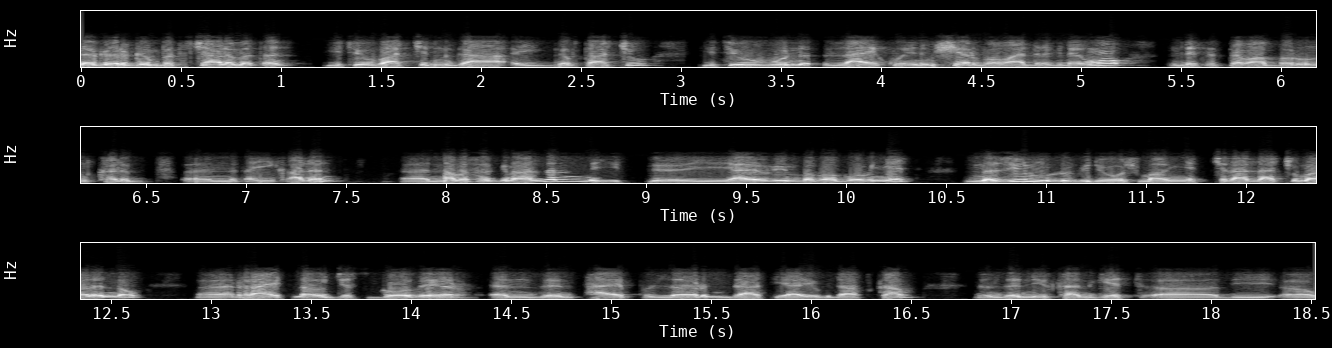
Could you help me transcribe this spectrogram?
ነገር ግን በተቻለ መጠን ዩቲዩባችን ጋር ገብታችሁ ዩቲዩቡን like ወይንም share በማድረግ ደግሞ እንድትተባበሩን ከልብ እንጠይቃለን እናመሰግናለን። የአዮቢን በመጎብኘት እነዚህን ሁሉ ቪዲዮዎች ማግኘት ትችላላችሁ ማለት ነው። right now just go there and type learn dot የአዮብ dot com and then you can get uh, the uh,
